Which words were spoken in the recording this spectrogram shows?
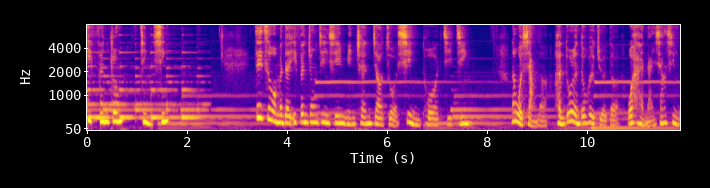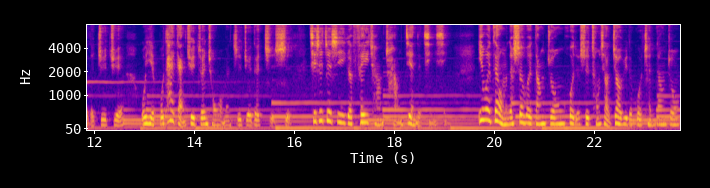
一分钟静心。这次我们的一分钟静心名称叫做信托基金。那我想呢，很多人都会觉得我很难相信我的直觉，我也不太敢去遵从我们直觉的指示。其实这是一个非常常见的情形。因为在我们的社会当中，或者是从小教育的过程当中，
